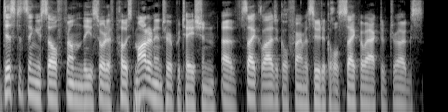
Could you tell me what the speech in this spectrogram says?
distancing yourself from the sort of postmodern interpretation of psychological pharmaceuticals, psychoactive drugs,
